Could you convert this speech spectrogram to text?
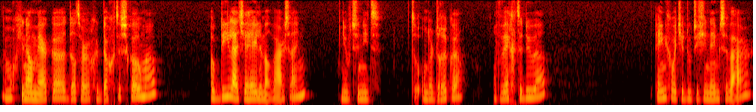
Mocht je nou merken dat er gedachten komen, ook die laat je helemaal waar zijn. Je hoeft ze niet te onderdrukken of weg te duwen. Het enige wat je doet is je neemt ze waar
